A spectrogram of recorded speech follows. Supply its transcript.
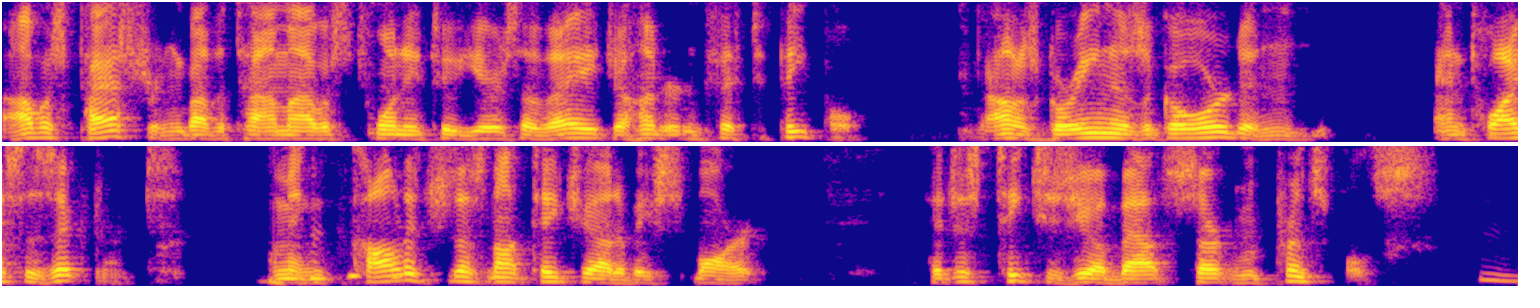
I was pastoring by the time I was 22 years of age, 150 people. I was green as a gourd and and twice as ignorant. I mean, college does not teach you how to be smart. It just teaches you about certain principles. Hmm.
